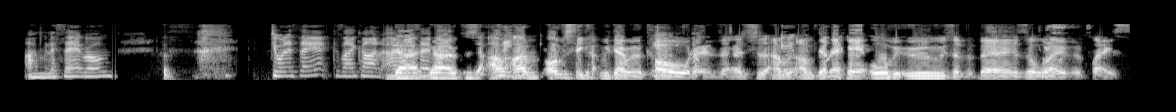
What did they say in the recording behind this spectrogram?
I'm going to say it wrong. Do you want to say it? Because I can't. I no, wanna say it no, because I'm obviously got me down with a cold, and just, I'm, I'm going to hear all the oohs and the birds all over the place.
